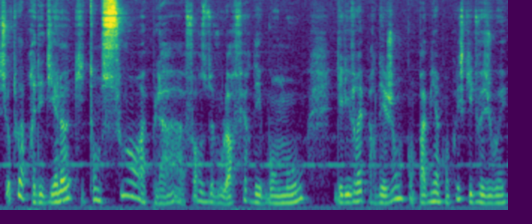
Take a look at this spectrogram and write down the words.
surtout après des dialogues qui tombent souvent à plat à force de vouloir faire des bons mots, délivrés par des gens qui n'ont pas bien compris ce qu'ils devaient jouer.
